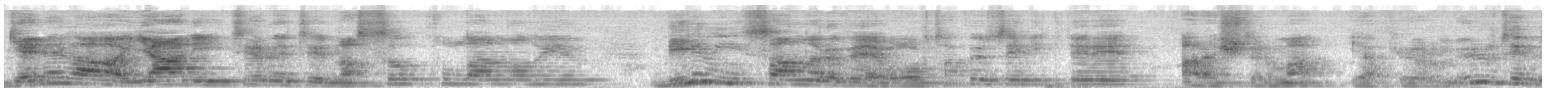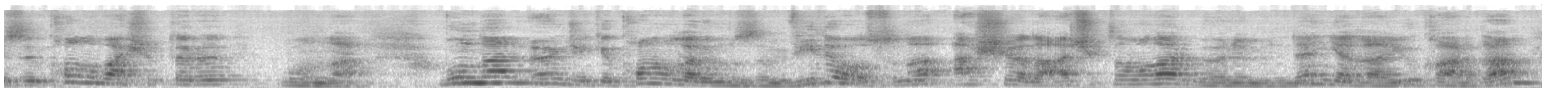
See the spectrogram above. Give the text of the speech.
genel ağ yani interneti nasıl kullanmalıyım, bilim insanları ve ortak özellikleri araştırma yapıyorum. Ünitemizin konu başlıkları bunlar. Bundan önceki konularımızın videosuna aşağıda açıklamalar bölümünden ya da yukarıdan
